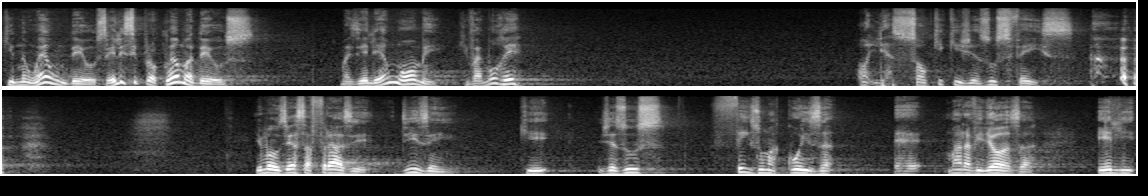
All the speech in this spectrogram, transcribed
que não é um Deus, ele se proclama Deus, mas ele é um homem que vai morrer. Olha só o que, que Jesus fez. Irmãos, essa frase dizem que Jesus fez uma coisa é, maravilhosa. Ele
